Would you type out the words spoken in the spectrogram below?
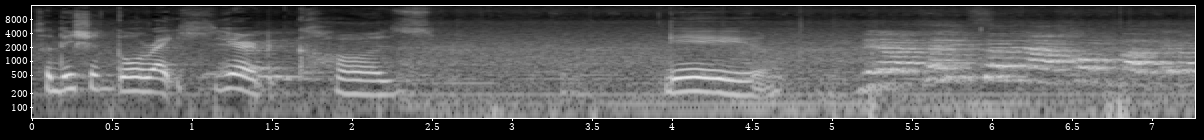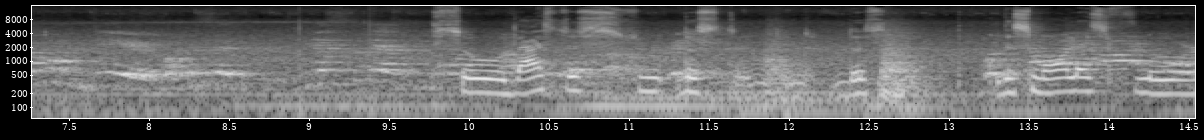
So they should go right here because yeah. So that's the s- the the, the smallest floor.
